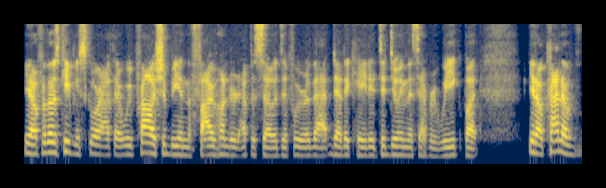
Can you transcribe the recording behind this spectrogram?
you know, for those keeping score out there, we probably should be in the 500 episodes if we were that dedicated to doing this every week. But you know, kind of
